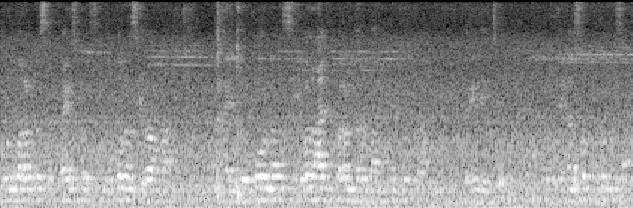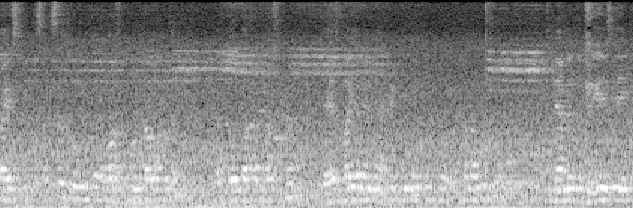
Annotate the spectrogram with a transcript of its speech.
બોલબાલા સત્તાવીસ વર્ષથી લોકોના સેવામાં અને લોકોના સેવા આજ પરમ ધર્મ માનીને જો કામ કરી રહી છે. તો એના સૌપ્રથમ સત્તાવીસ સક્સેસફુલ વર્ષ પૂર્ણ કરવા બદલ હું બોલબાલા ટ્રસ્ટને જયેશભાઈ અને એની આખી ટીમને ખૂબ અભિનંદન આપું છું અને અમે તો જોઈએ છીએ એક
